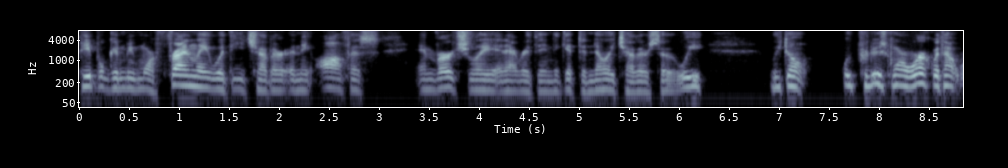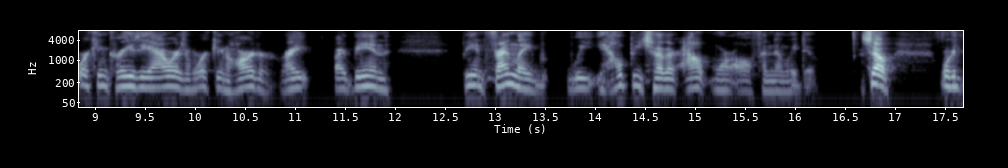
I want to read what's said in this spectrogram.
people can be more friendly with each other in the office and virtually and everything to get to know each other. So we we don't we produce more work without working crazy hours and working harder, right? By being being friendly, we help each other out more often than we do. So we're,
